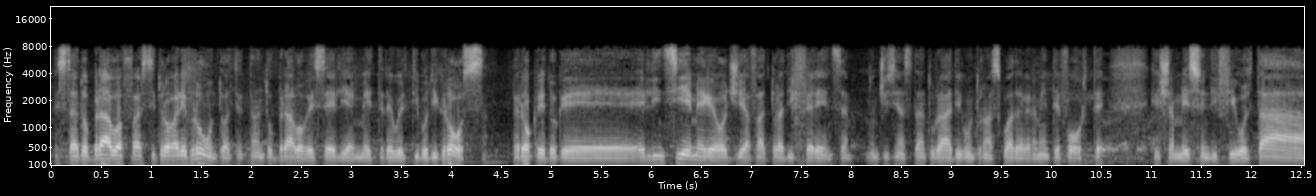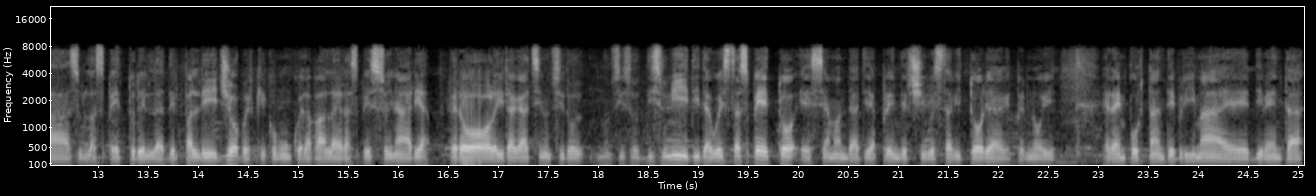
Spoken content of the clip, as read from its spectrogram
È stato bravo a farsi trovare pronto, altrettanto bravo Veseli a immettere quel tipo di cross, però credo che è l'insieme che oggi ha fatto la differenza, non ci siamo snaturati contro una squadra veramente forte che ci ha messo in difficoltà sull'aspetto del, del palleggio perché comunque la palla era spesso in aria, però i ragazzi non si, non si sono disuniti da questo aspetto e siamo andati a prenderci questa vittoria che per noi era importante prima e diventa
